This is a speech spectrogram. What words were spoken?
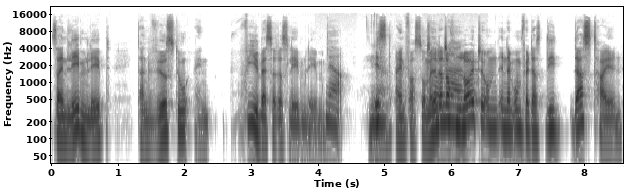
sein Leben lebt, dann wirst du ein viel besseres Leben leben. Ja. Ist einfach so. Und wenn du dann noch Leute um, in deinem Umfeld hast, die das teilen,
